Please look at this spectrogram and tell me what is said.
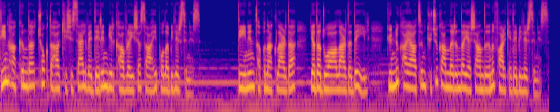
din hakkında çok daha kişisel ve derin bir kavrayışa sahip olabilirsiniz. Dinin tapınaklarda ya da dualarda değil, günlük hayatın küçük anlarında yaşandığını fark edebilirsiniz.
